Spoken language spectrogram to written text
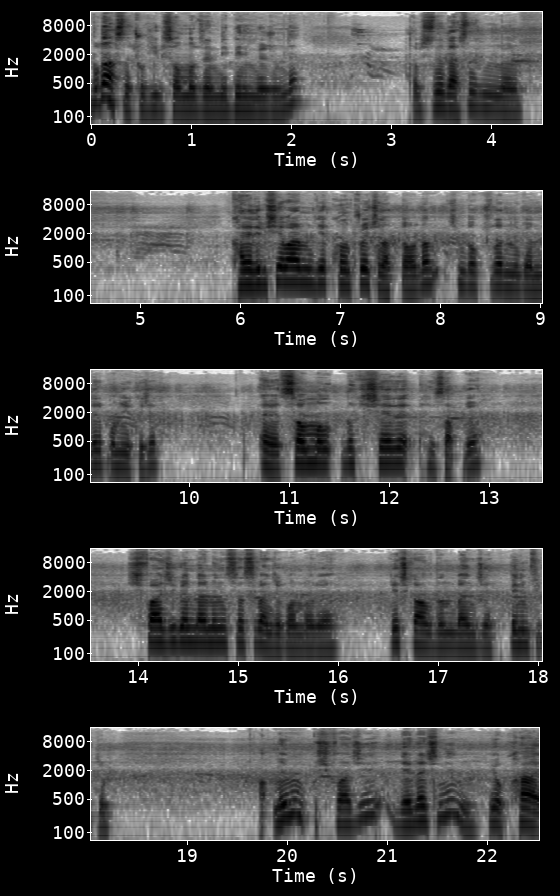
Bu da aslında çok iyi bir savunma düzeni benim gözümde. Tabii siz ne dersiniz bilmiyorum. Kalede bir şey var mı diye kontrol için attı oradan. Şimdi okçularını gönderip onu yıkacak. Evet savunmadaki şeyleri hesaplıyor. Şifacı göndermenin sırası bence Gondor ya. Geç kaldın bence. Benim fikrim. Atmayı mı şifacıyı? Devler için değil mi? Yok. Ha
